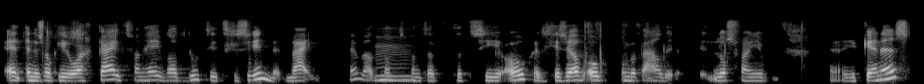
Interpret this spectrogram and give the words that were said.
en, en dus ook heel erg kijkt van, hé, hey, wat doet dit gezin met mij? Hè, wat, wat, Mm. want dat, dat zie je ook. Dat je zelf ook een bepaalde, los van je, je kennis,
